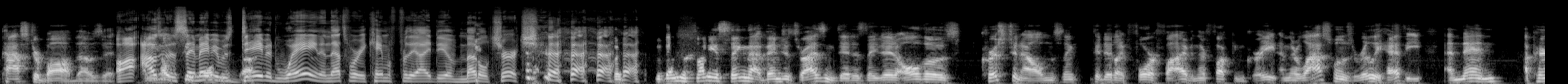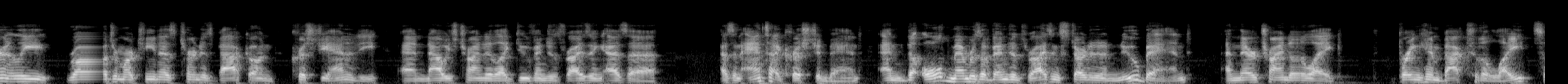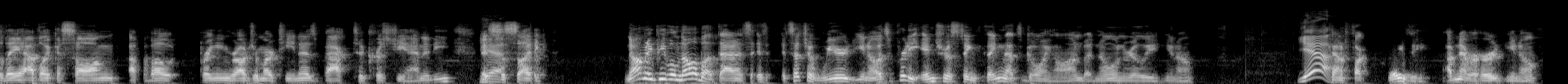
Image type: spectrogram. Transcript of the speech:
Pastor Bob. That was it. Uh, I was going to say maybe it was stuff. David Wayne, and that's where he came up for the idea of metal church. But then the funniest thing that Vengeance Rising did is they did all those Christian albums. I think they did like four or five, and they're fucking great. And their last one was really heavy. And then apparently Roger Martinez turned his back on Christianity, and now he's trying to like do Vengeance Rising as a as an anti-Christian band. And the old members of Vengeance Rising started a new band, and they're trying to like bring him back to the light. So they have like a song about bringing Roger Martinez back to Christianity. It's Yeah. just like not many people know about that. It's, it's it's such a weird, you know, it's a pretty interesting thing that's going on, but no one really, you know, yeah. kind of fucking crazy. I've never heard, you know,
